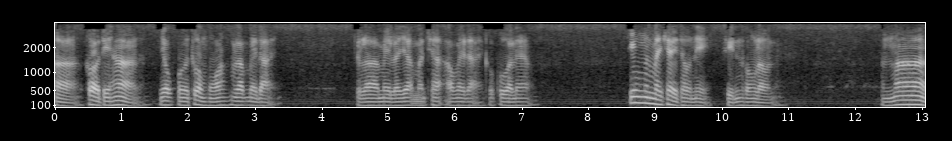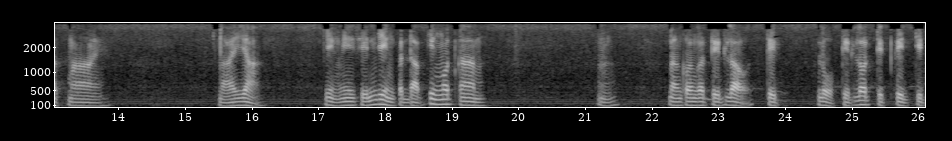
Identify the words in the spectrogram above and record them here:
อ่าข้อที่ห้ายกมือท่วมหัวรับไม่ได้เวลาไม่ระยะมันชะเอาไม่ได้ ก็กลัวแล้วจริงมันไม่ใช่เท่านี้ศีลของเรานะมันมากมาย หลายอย่าง ยิ่งมีศีลยิ่งประดับ ยิ่งงดงามบางคนก็ติดเหล้าติด ลกติดรถติดกลิ่นติด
